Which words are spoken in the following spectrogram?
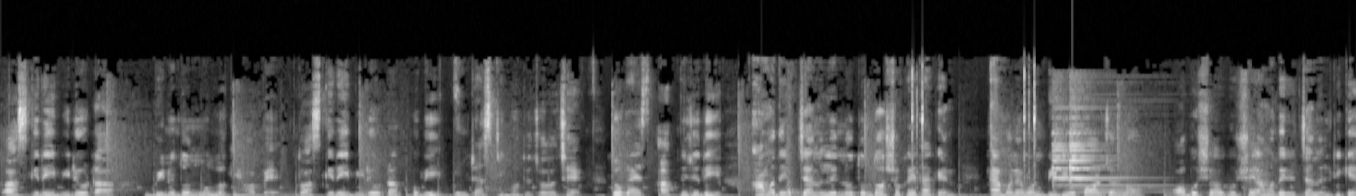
তো আজকের এই ভিডিওটা বিনোদন মূল্য কি হবে। তো আজকের এই ভিডিওটা খুবই ইন্টারেস্টিং হতে চলেছে। তো গাইস আপনি যদি আমাদের চ্যানেলের নতুন দর্শক হয়ে থাকেন এমন এমন ভিডিও পাওয়ার জন্য অবশ্যই অবশ্যই আমাদের এই চ্যানেলটিকে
